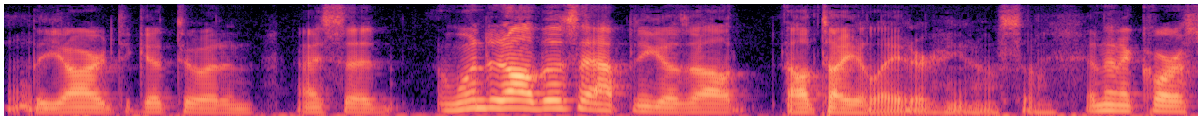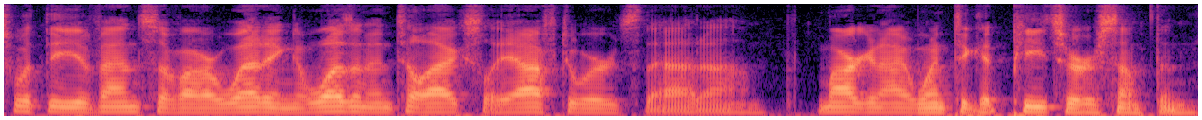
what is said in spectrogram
the yard to get to it. And I said, When did all this happen? He goes, I'll, I'll tell you later, you know. So, and then, of course, with the events of our wedding, it wasn't until actually afterwards that um, Marg and I went to get pizza or something.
